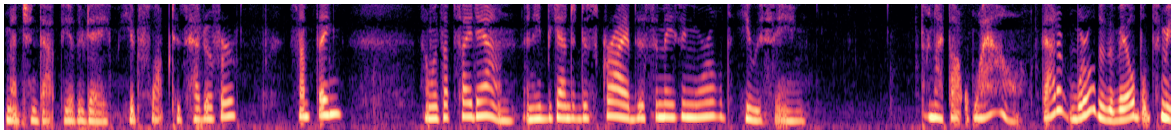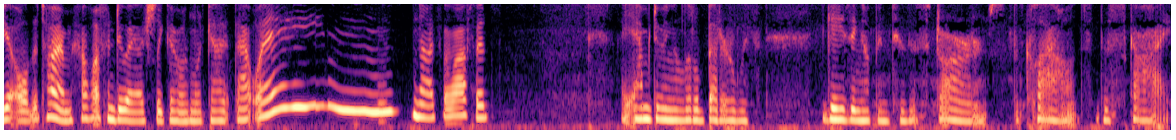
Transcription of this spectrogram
mentioned that the other day. He had flopped his head over something and was upside down, and he began to describe this amazing world he was seeing. And I thought, wow, that world is available to me all the time. How often do I actually go and look at it that way? Mm, not so often. I am doing a little better with gazing up into the stars, the clouds, the sky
